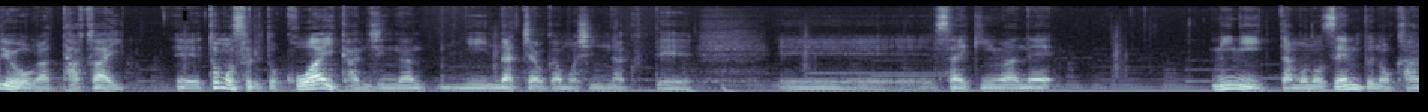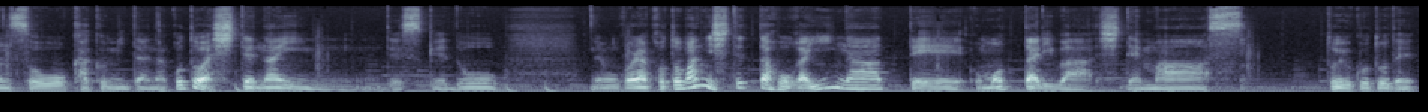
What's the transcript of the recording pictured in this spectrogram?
量が高い、えー、ともすると怖い感じになっちゃうかもしんなくて、えー、最近はね見に行ったもの全部の感想を書くみたいなことはしてないんですけどでもこれは言葉にしてった方がいいなって思ったりはしてます。ということで、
